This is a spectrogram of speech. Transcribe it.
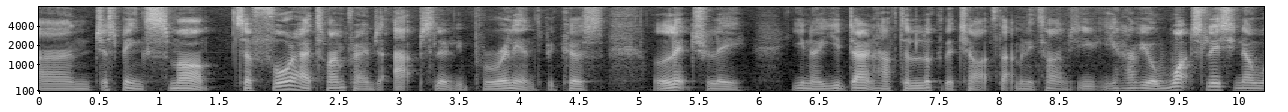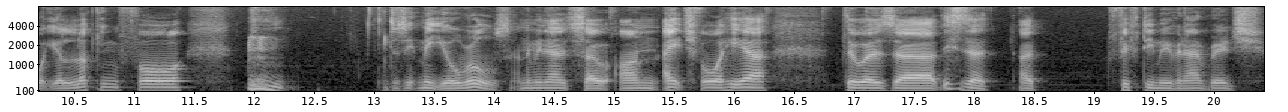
and just being smart. So four hour time frames are absolutely brilliant because literally you know you don't have to look at the charts that many times you, you can have your watch list you know what you're looking for does it meet your rules? And I know so on H4 here, there was, uh, this is a, a 50 moving average,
